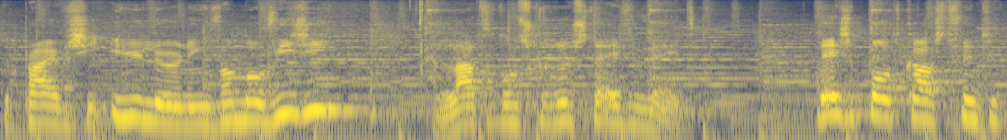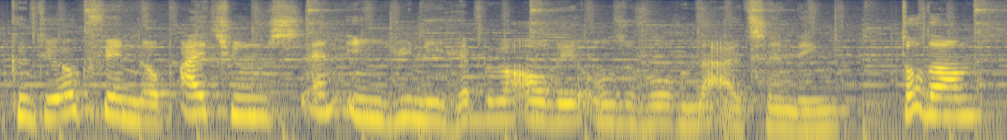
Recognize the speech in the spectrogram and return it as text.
de privacy e-learning van Movisie, laat het ons gerust even weten. Deze podcast vindt u, kunt u ook vinden op iTunes en in juni hebben we alweer onze volgende uitzending. Tot dan!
